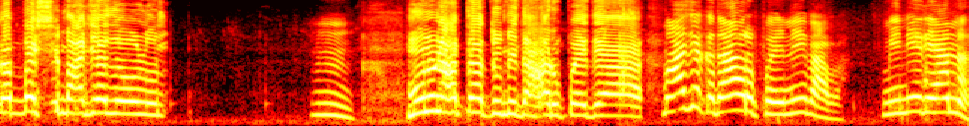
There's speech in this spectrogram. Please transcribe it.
कब्बशी माझ्या जवळून हम्म. म्हणून आता तुम्ही दहा रुपये द्या. माझ्याकडे दहा रुपये नाही बाबा. मी नाही देणार.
